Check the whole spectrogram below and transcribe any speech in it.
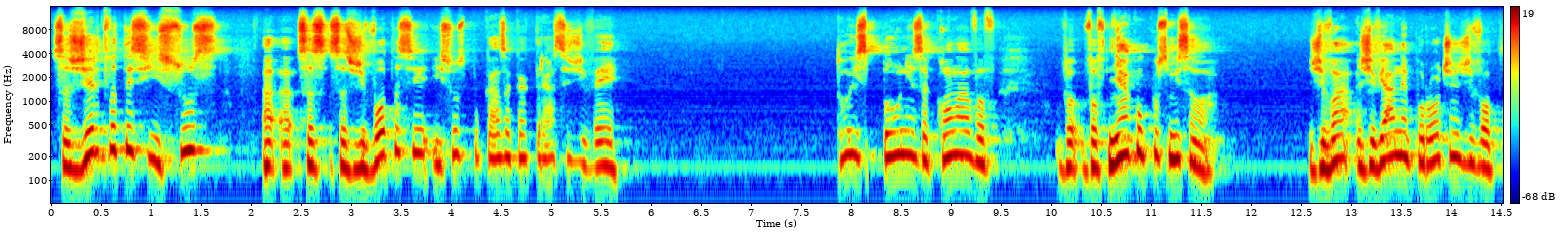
С жертвата си Исус, а, а, с, с живота си Исус показа как трябва да се живее. Той изпълни закона в, в, в няколко смисъла. Жива, живя непорочен живот,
